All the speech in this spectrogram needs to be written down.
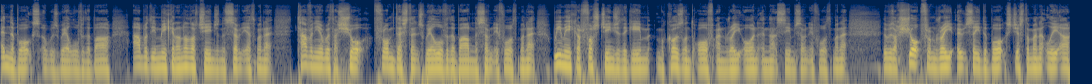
in the box. It was well over the bar. Aberdeen making another change in the 70th minute. Tavernier with a shot from distance, well over the bar in the 74th minute. We make our first change of the game. McCausland off and right on in that same 74th minute. There was a shot from Wright outside the box just a minute later,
